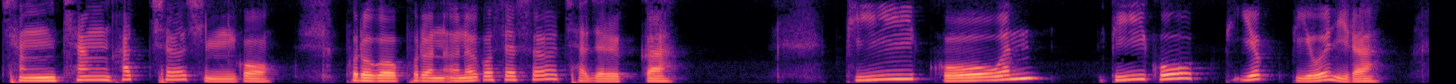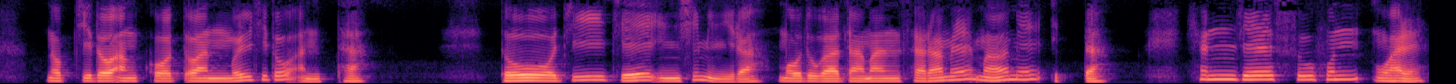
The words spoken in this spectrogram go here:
창창하처 심고 푸르고 푸른 어느 곳에서 찾을까? 비고원 비고역 비원이라 높지도 않고 또한 멀지도 않다. 도지 제 인심이니라 모두가 다만 사람의 마음에 있다. 현재 수훈 왈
